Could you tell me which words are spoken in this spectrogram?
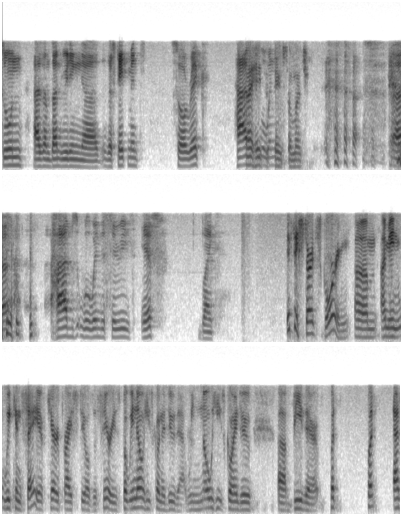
soon as I'm done reading uh, the statement. So, Rick, Habs I hate will this win game so much. uh, Habs will win the series if blank. If they start scoring, um, I mean, we can say if Carey Price steals the series, but we know he's going to do that. We know he's going to uh, be there. But, but as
